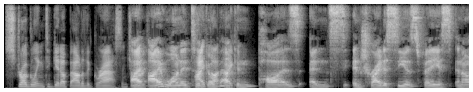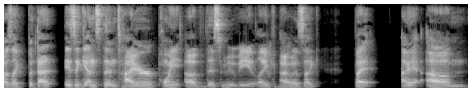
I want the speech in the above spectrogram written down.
struggling to get up out of the grass and I. I wanted to I go back and pause and see, and try to see his face, and I was like, but that is against the entire point of this movie. Like, I Mhm. was like, but I um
